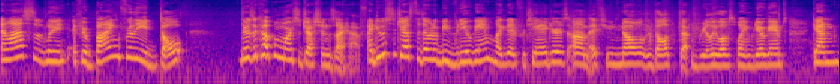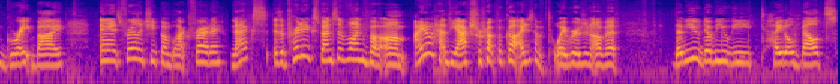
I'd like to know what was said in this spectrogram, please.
And lastly, if you're buying for the adult, there's a couple more suggestions I have. I do suggest the WWE video game, like I did for teenagers. Um, if you know an adult that really loves playing video games, again, great buy and it's fairly cheap on Black Friday. Next is a pretty expensive one, but um, I don't have the actual replica. I just have a toy version of it. WWE title belts.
